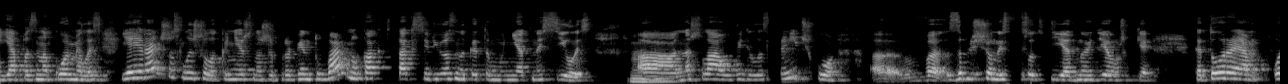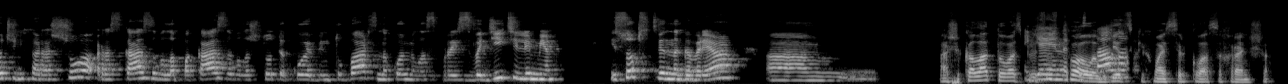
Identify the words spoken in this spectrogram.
я познакомилась. Я и раньше слышала, конечно же, про Бентубар, но как-то так серьезно к этому не относилась. Mm-hmm. А, нашла, увидела страничку а, в запрещенной соцсети одной девушки, которая очень хорошо рассказывала, показывала, что такое Бентубар, знакомила с производителями. И, собственно говоря, а шоколад у вас присутствовал в детских мастер-классах раньше?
